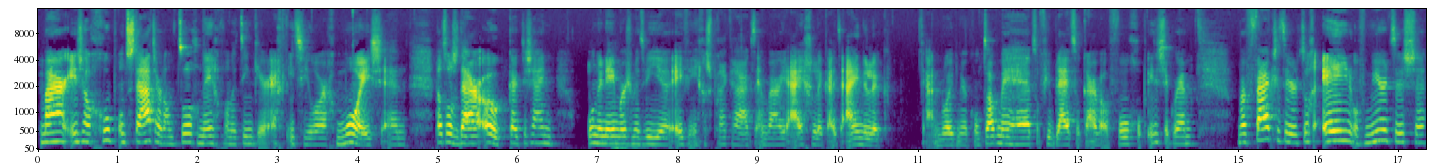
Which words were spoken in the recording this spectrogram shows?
Maar in zo'n groep ontstaat er dan toch 9 van de 10 keer echt iets heel erg moois. En dat was daar ook. Kijk, er zijn ondernemers met wie je even in gesprek raakt en waar je eigenlijk uiteindelijk ja, nooit meer contact mee hebt. Of je blijft elkaar wel volgen op Instagram. Maar vaak zit er toch één of meer tussen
